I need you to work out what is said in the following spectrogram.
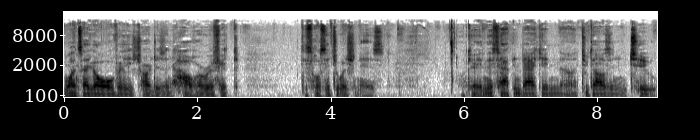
once I go over these charges and how horrific this whole situation is. Okay, and this happened back in uh, 2002.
